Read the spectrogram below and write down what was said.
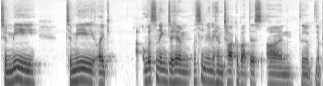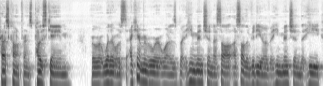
to me, to me, like Uh, listening to him, listening to him talk about this on the the press conference post game, or whether it was I can't remember where it was, but he mentioned I saw I saw the video of it. He mentioned that he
